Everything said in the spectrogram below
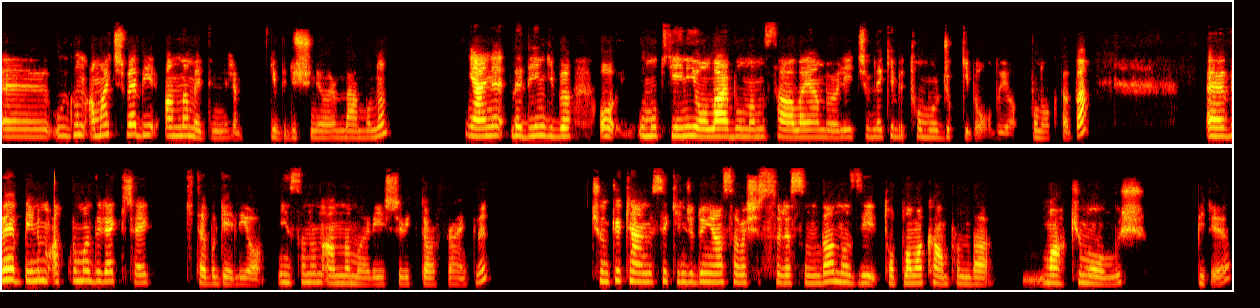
e, uygun amaç ve bir anlam edinirim gibi düşünüyorum ben bunu. Yani dediğin gibi o umut yeni yollar bulmamı sağlayan böyle içimdeki bir tomurcuk gibi oluyor bu noktada. Ee, ve benim aklıma direkt şey kitabı geliyor. İnsanın Anlam Arayışı Viktor Franklin. Çünkü kendisi İkinci Dünya Savaşı sırasında Nazi toplama kampında mahkum olmuş biri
